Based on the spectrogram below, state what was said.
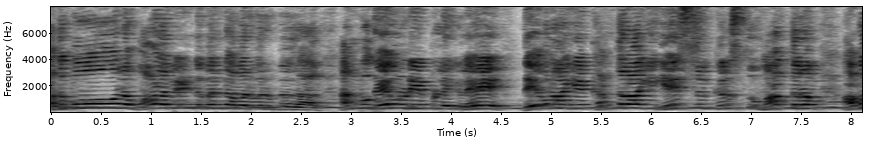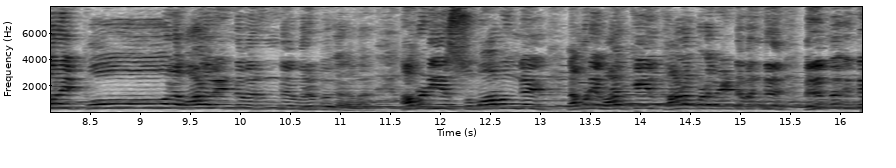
அதுபோல வாழ வேண்டும் என்று அவர் விரும்புகிறார். அன்பு தேவனுடைய பிள்ளைகளே தேவனாகிய கர்த்தராகிய இயேசு கிறிஸ்து மாத்திரம் அவரை போல வாழ வேண்டும் என்று விரும்புகிறவர். அவருடைய சுபாவங்கள் நம்முடைய வாழ்க்கையில் காணப்பட வேண்டும் என்று விரும்புகின்ற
